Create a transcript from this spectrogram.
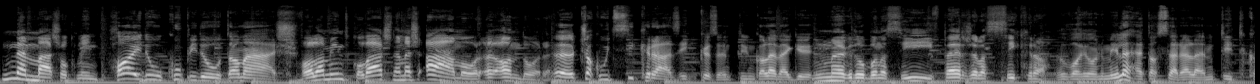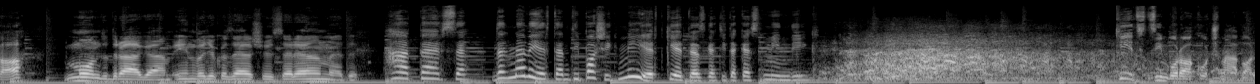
nem mások, mint Hajdú Kupidó Tamás. valamint Kovács Nemes Ámor, ö, Andor. Ö, Csak úgy szikrázik közöntünk a levegő. Megdobban a szív, perzsel a szikra. Vajon mi lehet a szerelem titka? Mondd, drágám, én vagyok az első szerelmed. Hát persze, de nem értem, ti pasik, miért kérdezgetitek ezt mindig? Két cimbora a kocsmában.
